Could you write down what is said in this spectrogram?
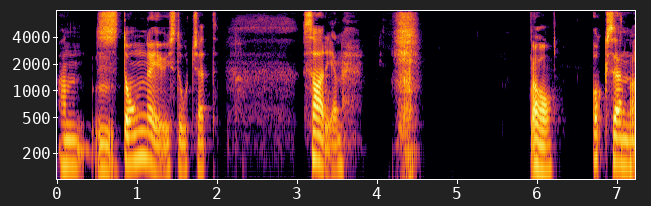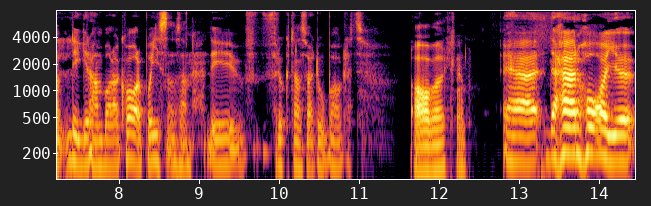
han mm. stångar ju i stort sett sargen. Ja. Och sen ja. ligger han bara kvar på isen sen. Det är ju fruktansvärt obehagligt. Ja, verkligen. Eh, det här har ju,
